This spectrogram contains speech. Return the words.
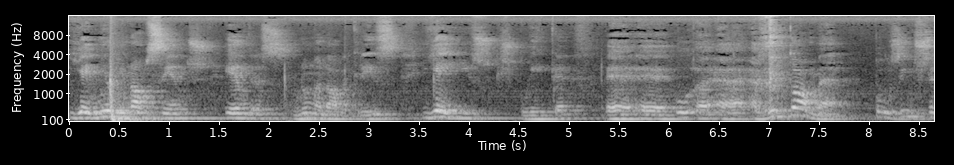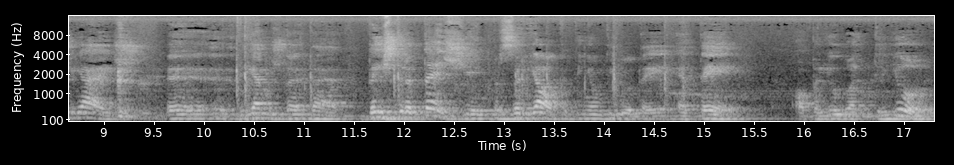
e em 1900 entra-se numa nova crise e é isso que explica eh, eh, a, a, retoma pelos industriais eh, digamos, da, da, da, estratégia empresarial que tinham tido até, até ao período anterior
